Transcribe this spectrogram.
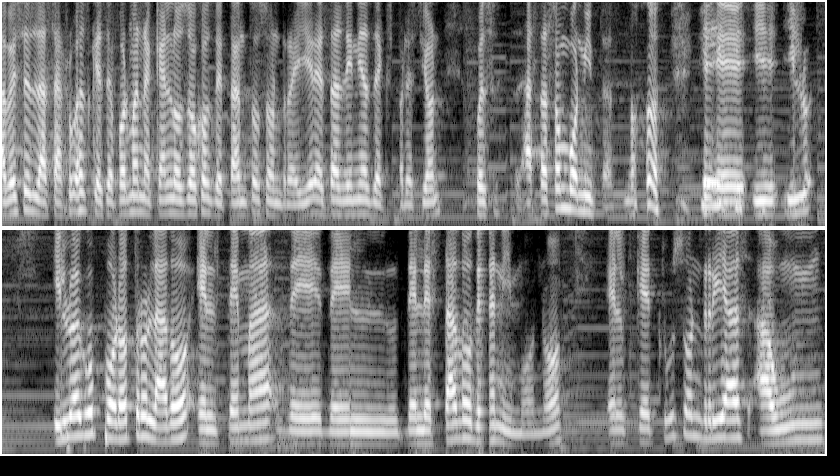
a veces las arrugas que se forman acá en los ojos de tanto sonreír, estas líneas de expresión, pues hasta son bonitas, ¿no? Sí, Eh, sí, Y, y luego, por otro lado, el tema de- del, del estado de ánimo, ¿no? El que tú sonrías aún,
